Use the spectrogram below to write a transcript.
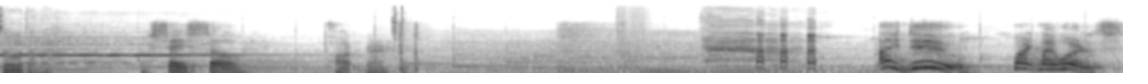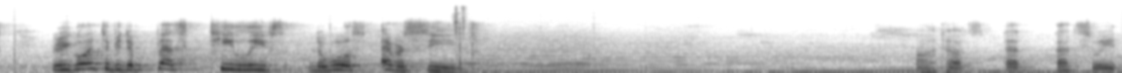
So, you say so, partner. I do. Mark my words. we're going to be the best tea leaves the world's ever seen. Oh, that's that that's sweet.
